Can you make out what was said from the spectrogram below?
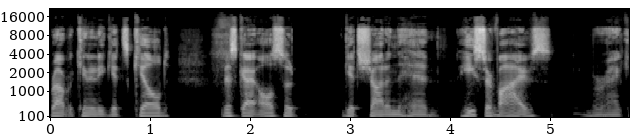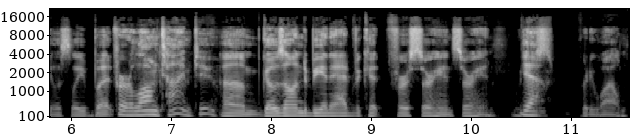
Robert Kennedy gets killed. This guy also gets shot in the head. He survives miraculously, but for a long time too. um, goes on to be an advocate for Sirhan Sirhan, which Yeah. is pretty wild.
